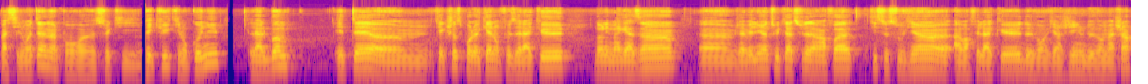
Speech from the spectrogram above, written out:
pas si lointaine hein, pour ceux qui vécu, qui l'ont connu, l'album était quelque chose pour lequel on faisait la queue dans les magasins, euh, j'avais lu un tweet là-dessus la dernière fois. Qui se souvient euh, avoir fait la queue devant Virgin ou devant machin,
